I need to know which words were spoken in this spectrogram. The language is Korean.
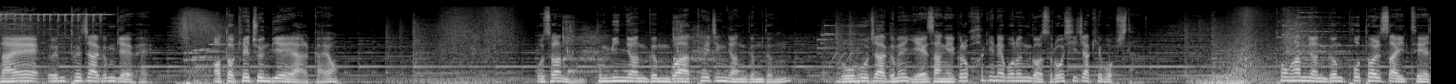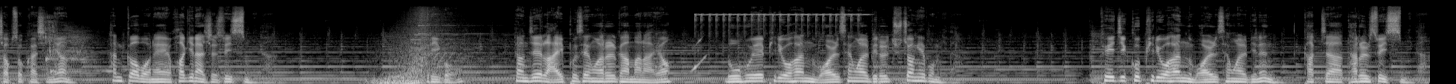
나의 은퇴 자금 계획 어떻게 준비해야 할까요? 우선 국민연금과 퇴직연금 등 노후 자금의 예상액을 확인해 보는 것으로 시작해 봅시다. 통합연금 포털 사이트에 접속하시면 한꺼번에 확인하실 수 있습니다. 그리고 현재 life 생활을 감안하여 노후에 필요한 월 생활비를 추정해 봅니다. 퇴직 후 필요한 월 생활비는 각자 다를 수 있습니다.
